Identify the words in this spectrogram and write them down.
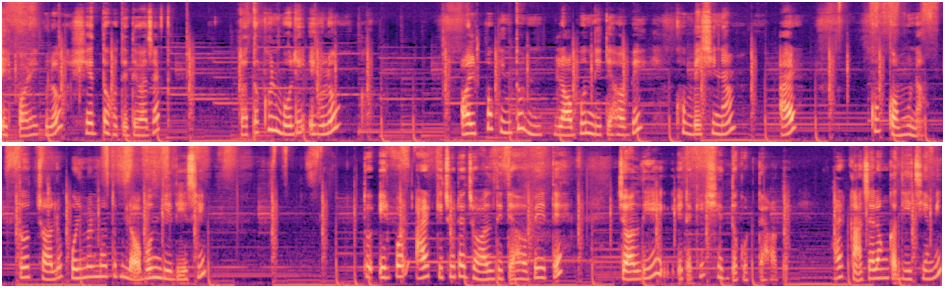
এরপরে এগুলো সেদ্ধ হতে দেওয়া যাক। ততক্ষণ বলি এগুলো অল্প কিন্তু লবণ দিতে হবে, খুব বেশি না আর খুব কমও না। তো চলো পরিমাণ মতো আমি লবণ দিয়ে দিয়েছি। তো এরপর আর কিছুটা জল দিতে হবে এতে। জল দিয়ে এটাকে সেদ্ধ করতে হবে। আর কাঁচা লঙ্কা দিয়েছি আমি।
